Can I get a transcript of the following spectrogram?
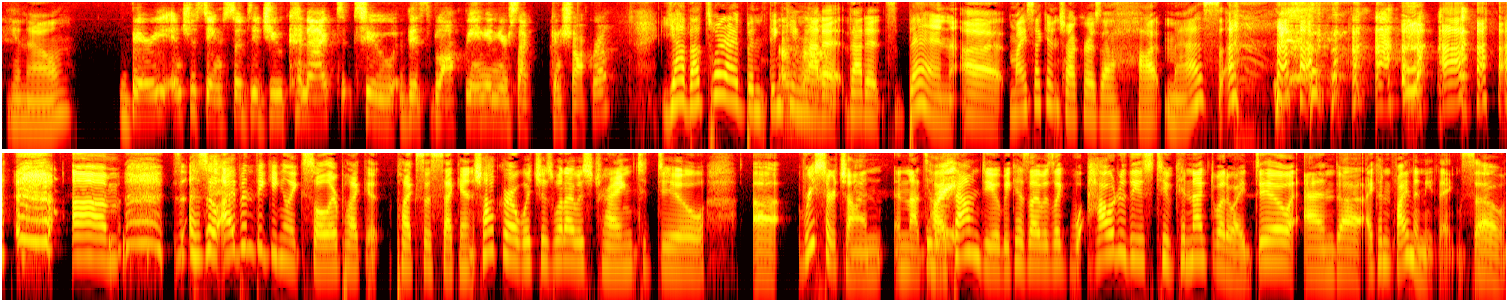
you know? Very interesting. So did you connect to this block being in your second chakra? Yeah, that's where I've been thinking Uh-huh. that it that it's been. Uh my second chakra is a hot mess. um so I've been thinking like solar plex- plexus second chakra, which is what I was trying to do uh research on and that's how I found you because I was like how do these two connect? What do I do? And uh I couldn't find anything. So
